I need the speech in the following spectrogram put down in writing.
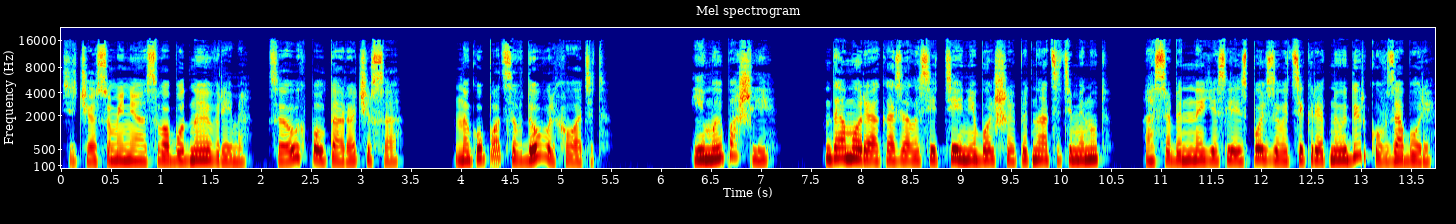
«Сейчас у меня свободное время, целых полтора часа. Накупаться вдоволь хватит». И мы пошли. До моря оказалось идти не больше пятнадцати минут, особенно если использовать секретную дырку в заборе,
